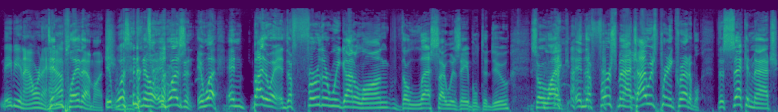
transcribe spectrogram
maybe an hour and a half. Didn't play that much. It wasn't No, it wasn't. It was. And by the way, the further we got along, the less I was able to do. So, like in the first match, I was pretty credible. The second match,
